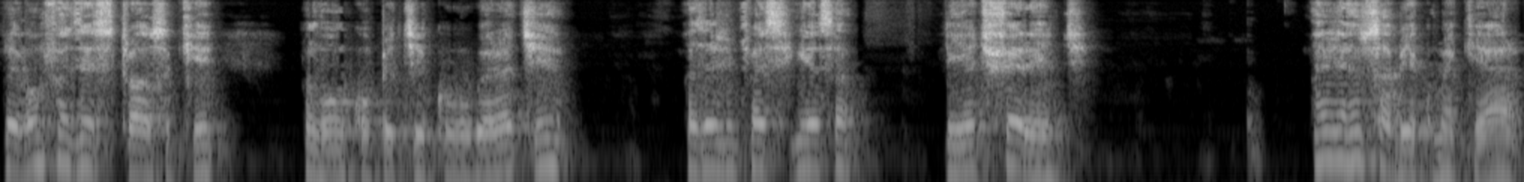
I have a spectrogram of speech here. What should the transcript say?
falei, vamos fazer esse troço aqui. Não vamos competir com o Garantia, mas a gente vai seguir essa linha diferente. Mas eu não sabia como é que era,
